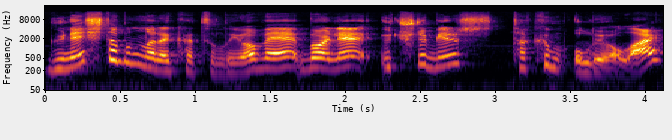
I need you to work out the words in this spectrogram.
Güneş de bunlara katılıyor ve böyle üçlü bir takım oluyorlar.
